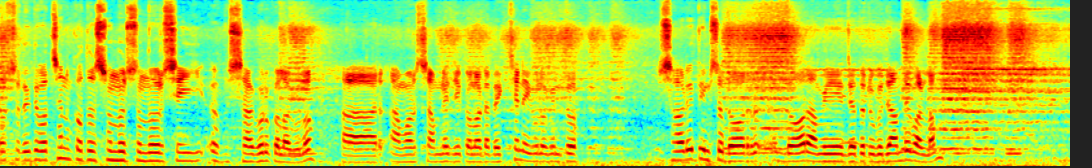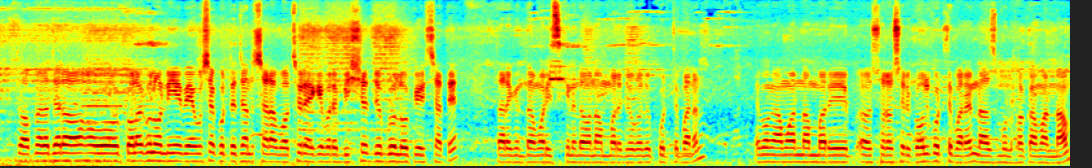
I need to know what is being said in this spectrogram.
দর্শক, দেখতে পাচ্ছেন কত সুন্দর সুন্দর সেই সাগর কলাগুলো। আর আমার সামনে যে কলাটা দেখছেন, এগুলো কিন্তু সাড়ে তিনশো দর দর আমি যতটুকু জানতে পারলাম। তো আপনারা যারা কলাগুলো নিয়ে ব্যবসা করতে চান সারা বছরে, একেবারে বিশ্বাসযোগ্য লোকের সাথে, তারা কিন্তু আমার স্ক্রিনে দেওয়া নাম্বারে যোগাযোগ করতে পারেন এবং আমার নাম্বারে সরাসরি কল করতে পারেন। নাজমুল হক আমার নাম।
